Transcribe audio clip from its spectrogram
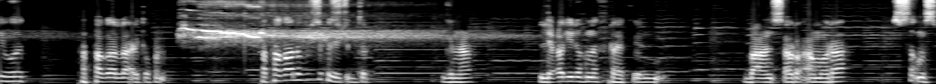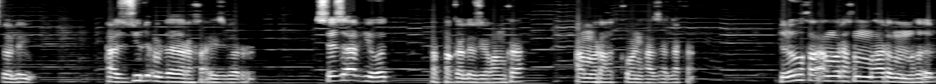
ሂወት ፓፓጋሎ ኣይትኹን ፓፓጋሎ ብዙሕ ዝጭግር ግና ልዕል ኢሉ ክነፍር ኣይክእልኒ ብኣንጻሩ ኣሞራ ስቕ ምስ በለ እዩ ኣዝዩ ልዑል በረኻ እዩ ዝበርር ስለዚ ኣብ ሂወት ፓፓጋሎ ዘይኮንካ ኣሞራ ክትከውን ኢኻ ዘለካ ንሎሚ ካብ ኣሞራ ክንመሃሮም እንኽእል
